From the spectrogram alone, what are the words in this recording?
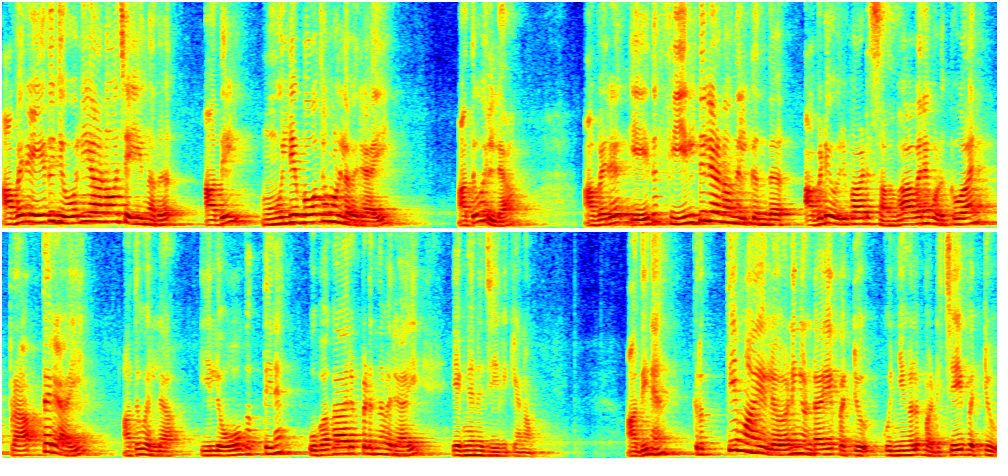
അവരേത് ജോലിയാണോ ചെയ്യുന്നത് അതിൽ മൂല്യബോധമുള്ളവരായി. അതുമല്ല അവർ ഏത് ഫീൽഡിലാണോ നിൽക്കുന്നത് അവിടെ ഒരുപാട് സംഭാവന കൊടുക്കുവാൻ പ്രാപ്തരായി. അതുമല്ല ഈ ലോകത്തിന് ഉപകാരപ്പെടുന്നവരായി എങ്ങനെ ജീവിക്കണം? അതിന് കൃത്യമായ ലേണിംഗ് ഉണ്ടായേ പറ്റൂ കുഞ്ഞുങ്ങൾ പഠിച്ചേ പറ്റൂ.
